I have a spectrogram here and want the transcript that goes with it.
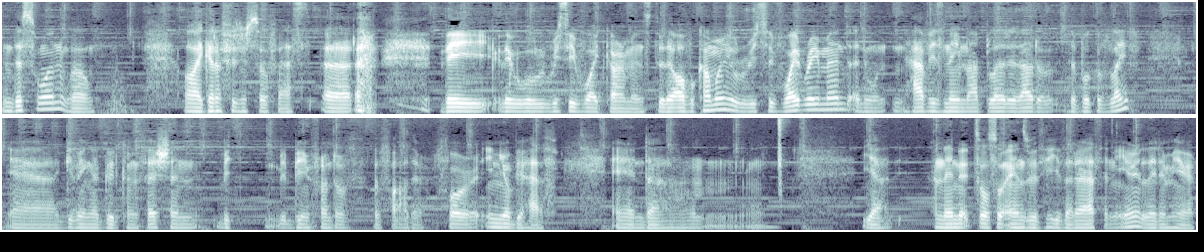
in this one, well, oh, I gotta finish so fast. Uh, they they will receive white garments. To the overcomer, he will receive white raiment and will have his name not blotted out of the book of life, uh, giving a good confession, be, be in front of the Father for in your behalf and um, yeah, and then it also ends with "He that hath an ear, let him hear."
